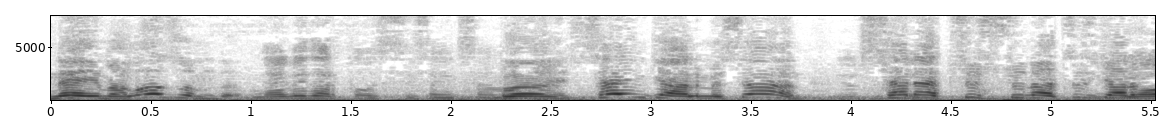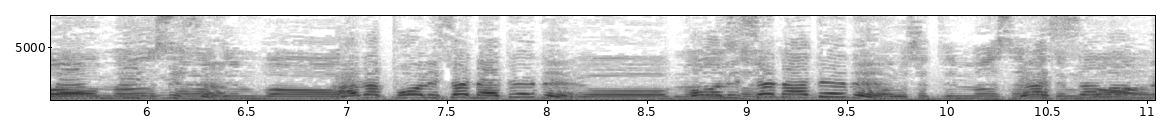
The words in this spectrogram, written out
Nəyimə lazımdır? Nə qədər pul istəyirsən sən? Bəy, sən gəlmisən, Yox, sənədsiz, sünətsiz gəlib mənim bilmirsən. sənədim var. Hədə polisə nə dedi? Yo, mən Polisə nə dedi? Polisə dedim mən sənədim var.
